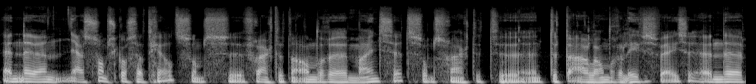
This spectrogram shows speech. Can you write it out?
En uh, ja, soms kost dat geld, soms uh, vraagt het een andere mindset, soms vraagt het uh, een totaal andere levenswijze. En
